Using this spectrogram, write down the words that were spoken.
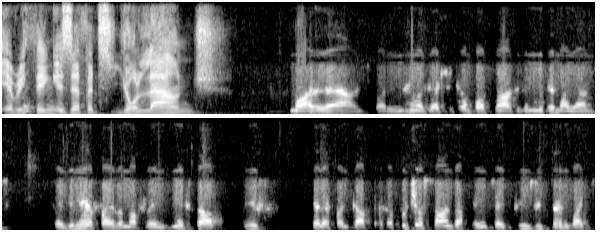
everything as if it's your lounge. My lounge, buddy. You must actually come past my house and look at my lounge. So do me a favor, my friend. Next up, you telephone company, put your signs up there and say, please return weights.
